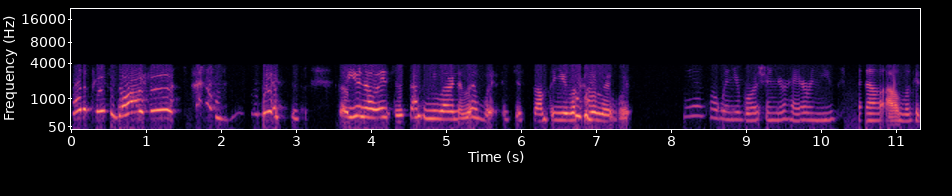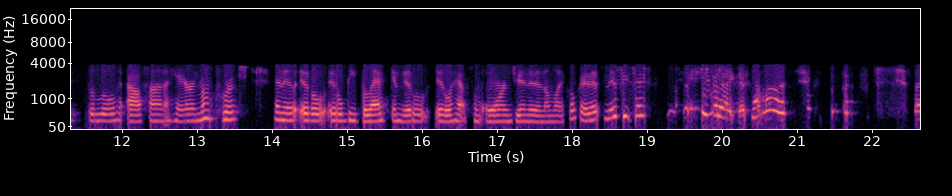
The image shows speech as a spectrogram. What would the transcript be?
"What a piece of dog hair." so you know, it's just something you learn to live with. It's just something you learn to live with. Yeah, so when you're brushing your hair and you, I'll, I'll look at the little, I'll find a hair in my brush, and it, it'll it'll be black and it'll it'll have some orange in it, and I'm like, okay, that's Missy's hair. You're like, that's not mine. but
